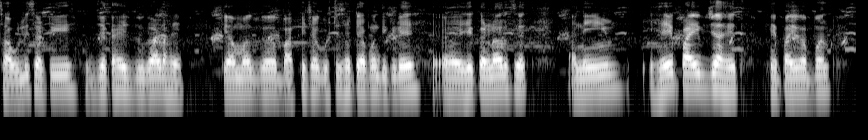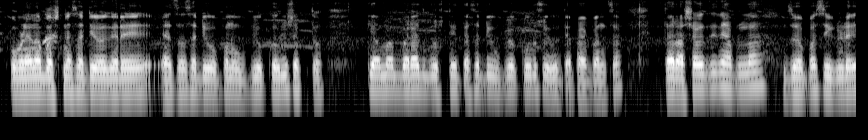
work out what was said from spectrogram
सावलीसाठी जे काही जुगाड आहे किंवा मग बाकीच्या गोष्टीसाठी आपण तिकडे हे करणारच आहेत. आणि हे पाईप जे आहेत हे पाईप आपण कोंबड्यांना बसण्यासाठी वगैरे याच्यासाठी आपण उपयोग करू शकतो. किंवा मग बऱ्याच गोष्टी त्यासाठी उपयोग करू शकतो त्या पाईपांचा. तर अशा पद्धतीने आपला जवळपास इकडे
